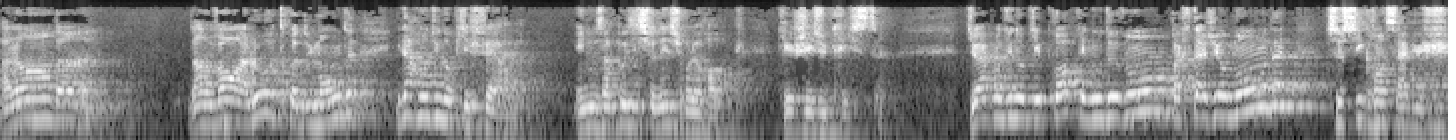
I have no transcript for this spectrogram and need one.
allant d'un vent à l'autre du monde, il a rendu nos pieds fermes et nous a positionnés sur le roc, qui est Jésus-Christ. Dieu a rendu nos pieds propres et nous devons partager au monde ce si grand salut.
